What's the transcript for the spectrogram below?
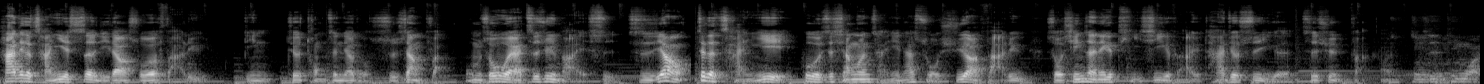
它这个产业涉及到所有法律，顶就统称叫做时尚法。我们说回来，资讯法也是，只要这个产业或者是相关产业，它所需要的法律所形成的一个体系的法律，它就是一个资讯法。其实听完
